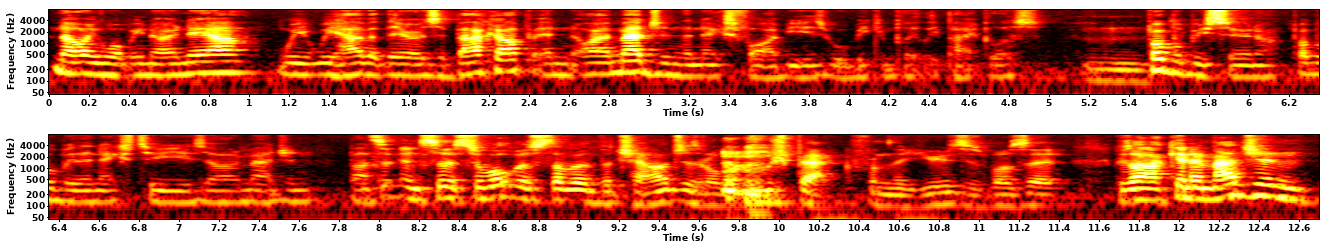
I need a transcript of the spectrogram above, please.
knowing what we know now, we, we have it there as a backup, and I imagine the next five years will be completely paperless. Mm. Probably sooner, probably the next two years, I would imagine. But and so, and so, so what was some of the challenges or pushback from the users? Was it because I can imagine,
